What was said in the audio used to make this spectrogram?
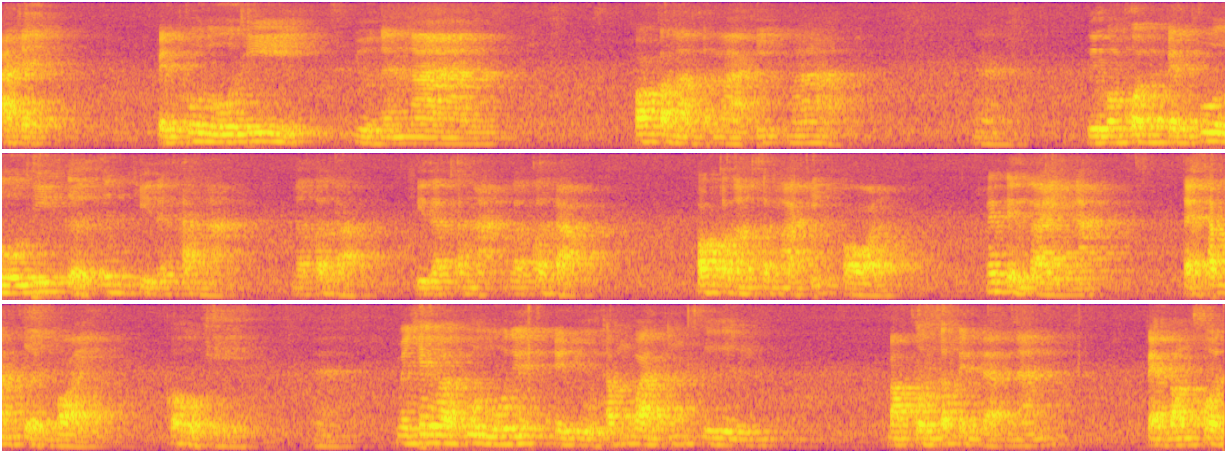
อาจจะเป็นผู้รู้ที่อยู่นานๆเพราะกำลังสมาธิมาก หรือบางคนเป็นผู้รู้ที่เกิดขึ้นทีละขณะแล้วก็ดับทีละขณะแล้วก็ดับเพราะกำลังสมาธิอ่อนไม่เป็นไรนะแต่ถ้ามันเกิดบ่อยก็โอเคไม่ใช่ว่าผู้รู้เนี่ยจะอยู่ทั้งวันทั้งคืน บางคนก็เป็นแบบนั้น แต่บางคน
